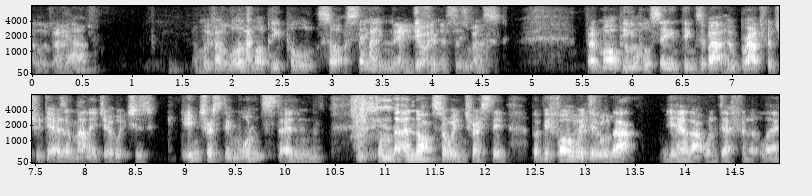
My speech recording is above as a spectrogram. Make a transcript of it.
Hello, Dan. Yeah. And we've had loads had- more people sort of saying Ben different us as well. things. We've had more people Hello. saying things about who Bradford should get as a manager, which is interesting ones, and some that are not so interesting. But before Well, we do one. that, yeah, that one definitely.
